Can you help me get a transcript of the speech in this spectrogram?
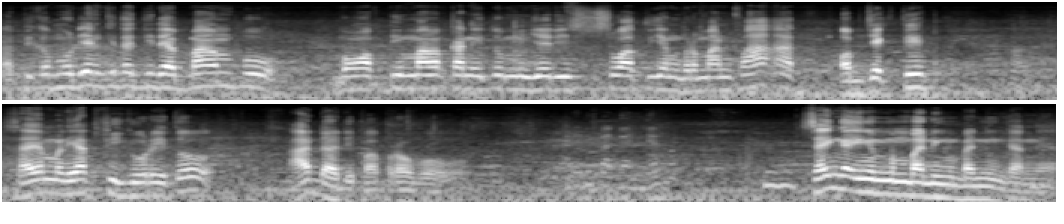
Tapi kemudian kita tidak mampu mengoptimalkan itu menjadi sesuatu yang bermanfaat. Objektif, saya melihat figur itu ada di Pak Prabowo. Saya nggak ingin membanding-bandingkannya.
